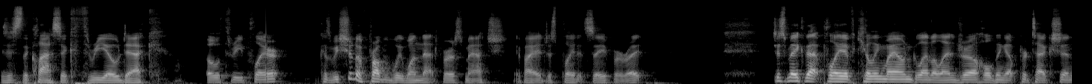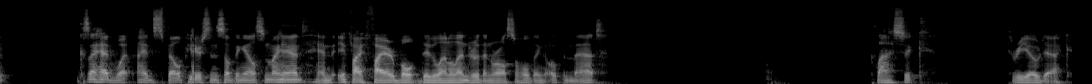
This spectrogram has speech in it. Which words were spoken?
Is this the classic 3-0 deck, 0-3 player? Because we should have probably won that first match if I had just played it safer, right? Just make that play of killing my own Glen Elendra, holding up protection. Because I had, what? I had Spell Pierce and something else in my hand. And if I Firebolt the Glen Elendra, then we're also holding open that. Classic 3-0 deck,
